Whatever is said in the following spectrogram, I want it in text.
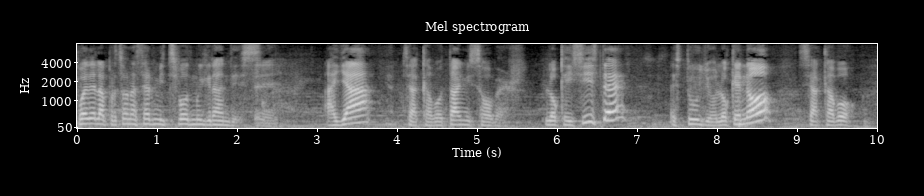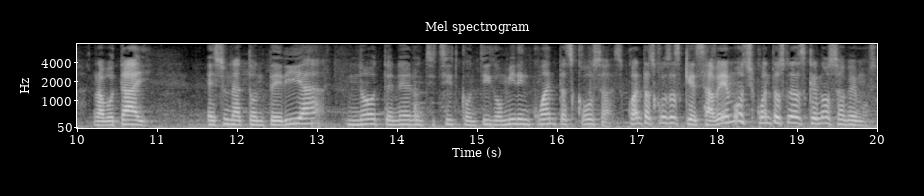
puede la persona hacer mitzvot muy grandes. Allá se acabó, time is over. Lo que hiciste es tuyo, lo que no, se acabó. Rabotai, es una tontería no tener un tzitzit contigo. Miren cuántas cosas, cuántas cosas que sabemos y cuántas cosas que no sabemos.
